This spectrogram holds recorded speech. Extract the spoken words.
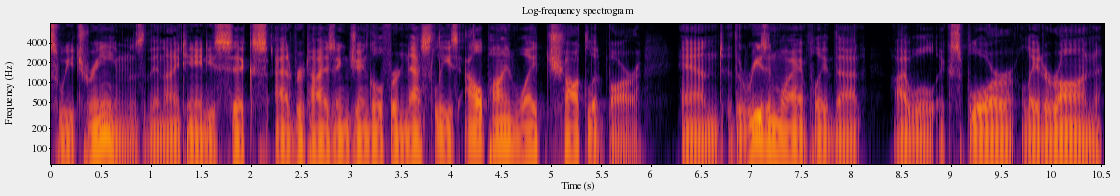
Sweet Dreams, the 1986 advertising jingle for Nestle's Alpine White Chocolate Bar. And the reason why I played that, I will explore later on.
